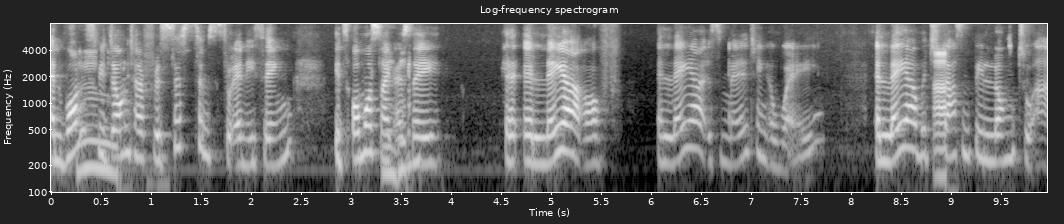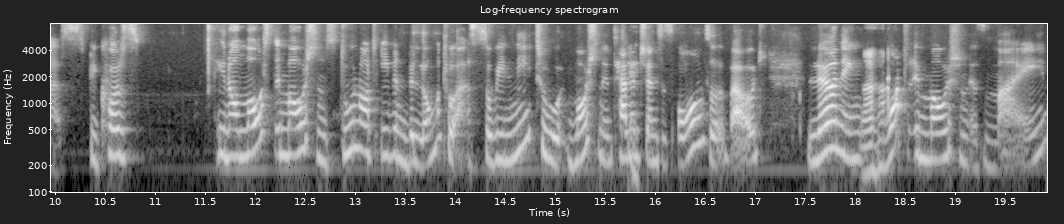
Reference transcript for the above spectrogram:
And once mm. we don't have resistance to anything, it's almost like mm-hmm. I say, a, a, layer of a layer is melting away, a layer which uh, doesn't belong to us because you know most emotions do not even belong to us so we need to emotion intelligence is also about learning uh-huh. what emotion is mine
